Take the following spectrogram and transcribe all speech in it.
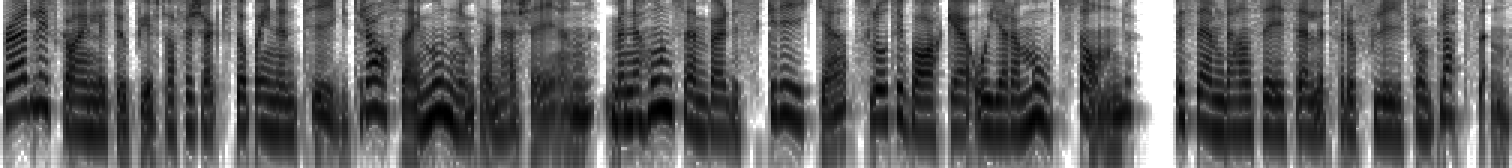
Bradley ska enligt uppgift ha försökt stoppa in en tygtrasa i munnen på den här tjejen, men när hon sen började skrika, slå tillbaka och göra motstånd bestämde han sig istället för att fly från platsen.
